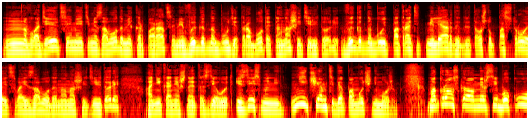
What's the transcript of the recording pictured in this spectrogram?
м, владеют всеми этими заводами, корпорациями, выгодно будет работать на нашей территории, выгодно будет потратить миллиарды для того, чтобы построить свои заводы на нашей территории, они, конечно, это сделают. И здесь мы ни, ничем тебе помочь не можем. Макрон сказал «мерси боку»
